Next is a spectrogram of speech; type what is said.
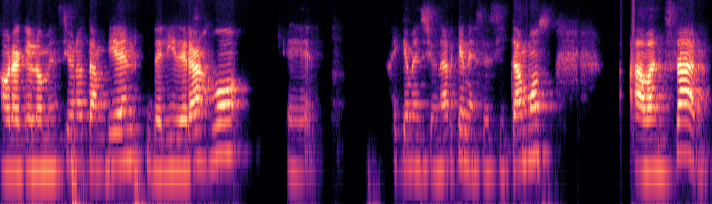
ahora que lo menciono también, de liderazgo, eh, hay que mencionar que necesitamos avanzar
